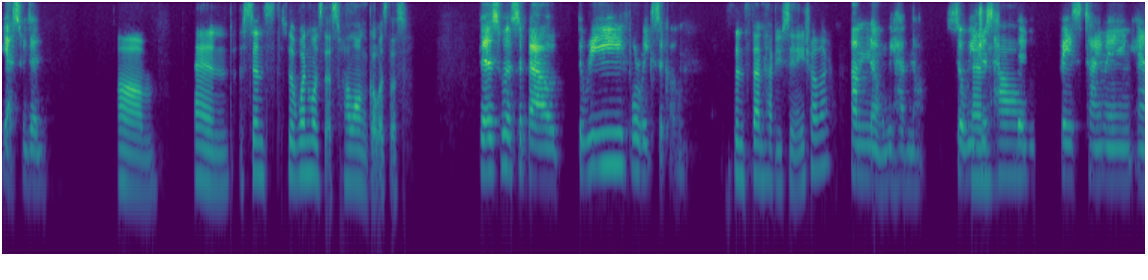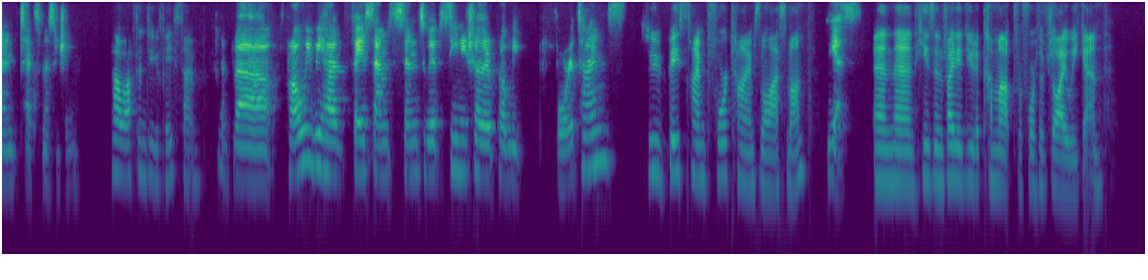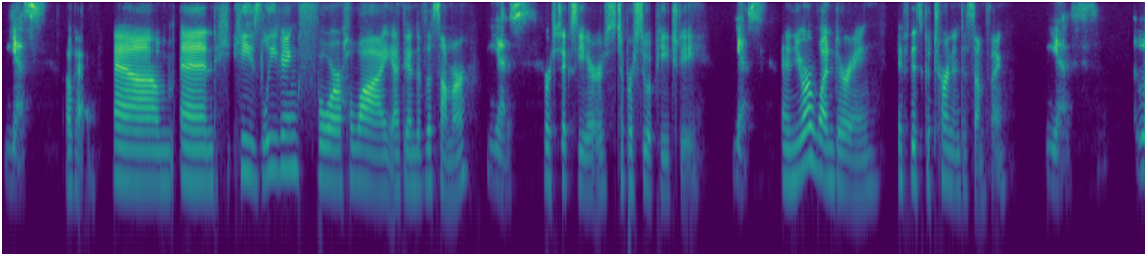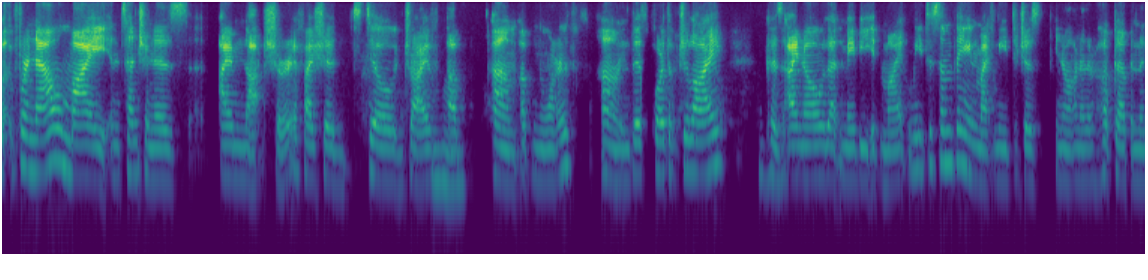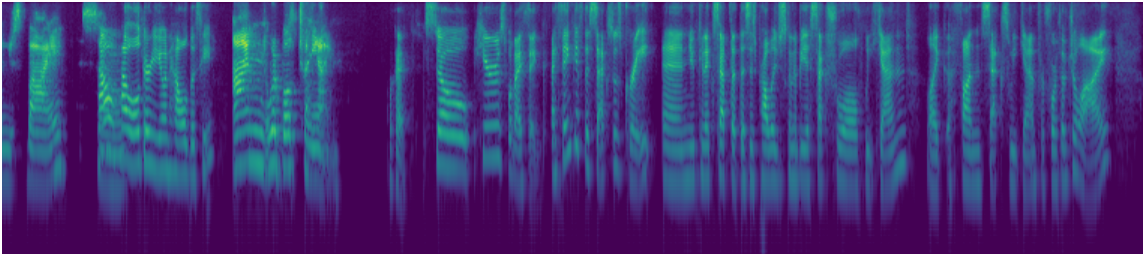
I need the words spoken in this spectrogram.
Yes we did. Um and since so when was this? How long ago was this? This was about three four weeks ago. Since then have you seen each other? Um no we have not. So we and just how... have been facetiming and text messaging how often do you FaceTime? About probably we have FaceTime since we've seen each other probably four times. So you FaceTimed four times in the last month? Yes. And then he's invited you to come up for Fourth of July weekend. Yes. Okay. Um, and he's leaving for Hawaii at the end of the summer. Yes. For six years to pursue a PhD. Yes. And you're wondering if this could turn into something. Yes for now, my intention is I'm not sure if I should still drive mm-hmm. up um, up north um, this Fourth of July because mm-hmm. I know that maybe it might lead to something. It might lead to just you know another hookup and then just bye. So, how how old are you and how old is he? I'm we're both 29. Okay. So here's what I think. I think if the sex was great and you can accept that this is probably just going to be a sexual weekend, like a fun sex weekend for 4th of July,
